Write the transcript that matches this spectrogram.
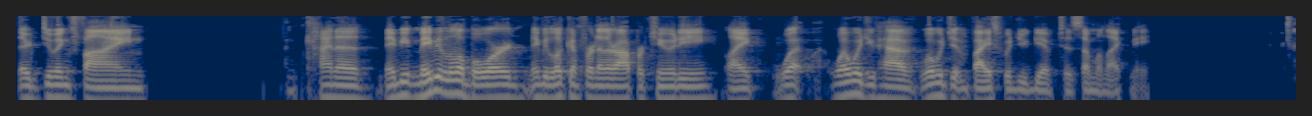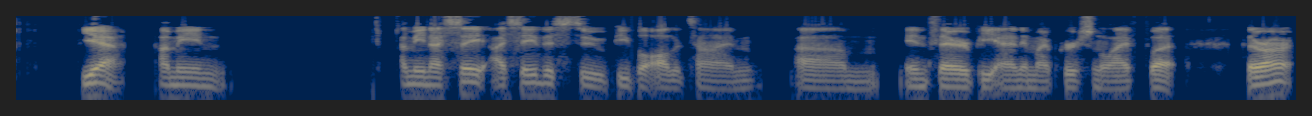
they're doing fine. Kind of maybe maybe a little bored, maybe looking for another opportunity. Like what what would you have? What would you advice would you give to someone like me? Yeah, I mean, I mean, I say I say this to people all the time um, in therapy and in my personal life, but there aren't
